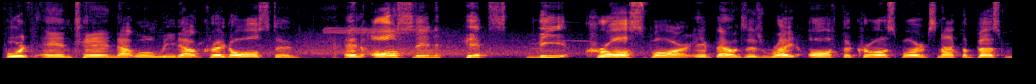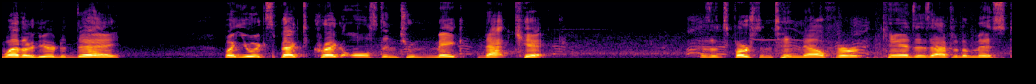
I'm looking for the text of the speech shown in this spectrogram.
Fourth and 10. That will lead out Craig Alston. And Alston hits the crossbar. It bounces right off the crossbar. It's not the best weather here today. But you expect Craig Alston to make that kick. as it's first and 10 now for Kansas after the missed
